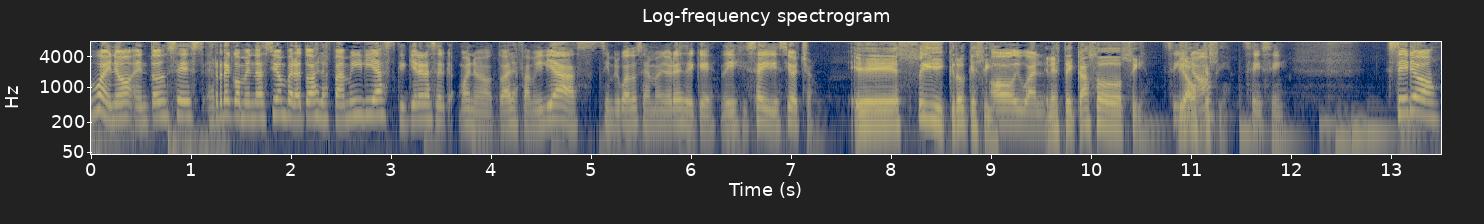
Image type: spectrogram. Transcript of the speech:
bueno, entonces recomendación para todas las familias que quieran hacer... Bueno, todas las familias, siempre y cuando sean mayores de qué? De 16, 18. Eh, sí, creo que sí. O igual. En este caso, sí. Sí, Digamos ¿no? que sí. Sí, sí. Cero.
